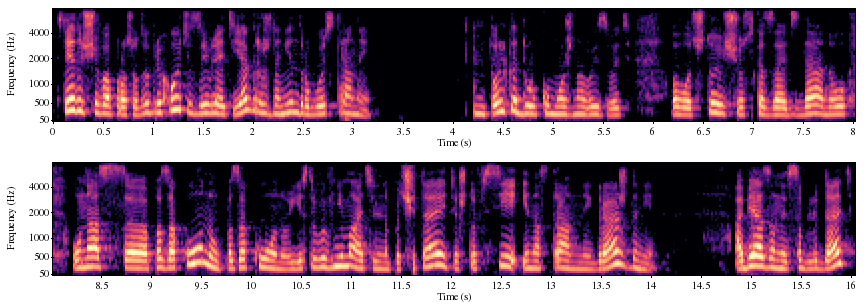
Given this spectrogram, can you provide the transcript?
Следующий вопрос. Вот вы приходите, заявляете, я гражданин другой страны. Ну, только дурку можно вызвать. Вот, что еще сказать, да, ну, у нас э, по закону, по закону, если вы внимательно почитаете, что все иностранные граждане обязаны соблюдать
